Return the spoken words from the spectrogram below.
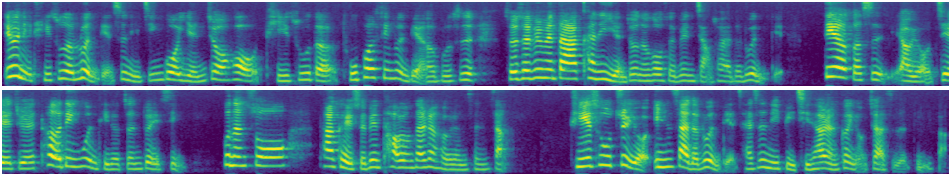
因为你提出的论点是你经过研究后提出的突破性论点，而不是随随便便大家看一眼就能够随便讲出来的论点。第二个是要有解决特定问题的针对性，不能说它可以随便套用在任何人身上。提出具有 insight 的论点，才是你比其他人更有价值的地方。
